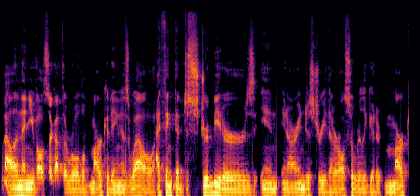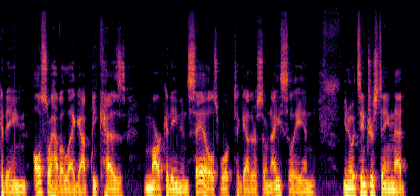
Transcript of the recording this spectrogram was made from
Well, and then you've also got the role of marketing as well. I think that distributors in in our industry that are also really good at marketing also have a leg up because marketing and sales work together so nicely. And you know, it's interesting that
